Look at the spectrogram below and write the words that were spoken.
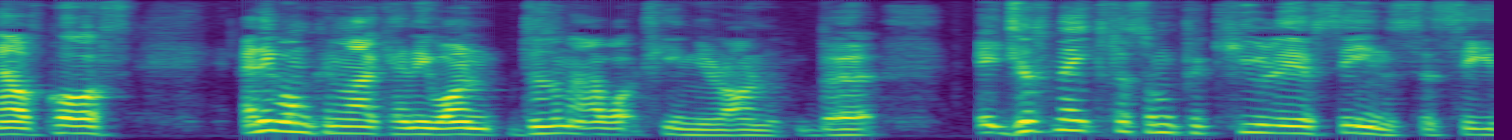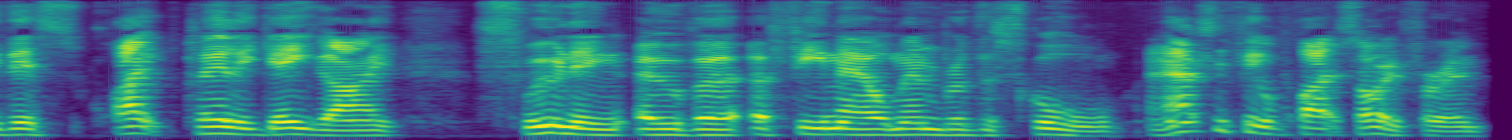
Now, of course, anyone can like anyone, doesn't matter what team you're on, but it just makes for some peculiar scenes to see this quite clearly gay guy swooning over a female member of the school. And I actually feel quite sorry for him.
